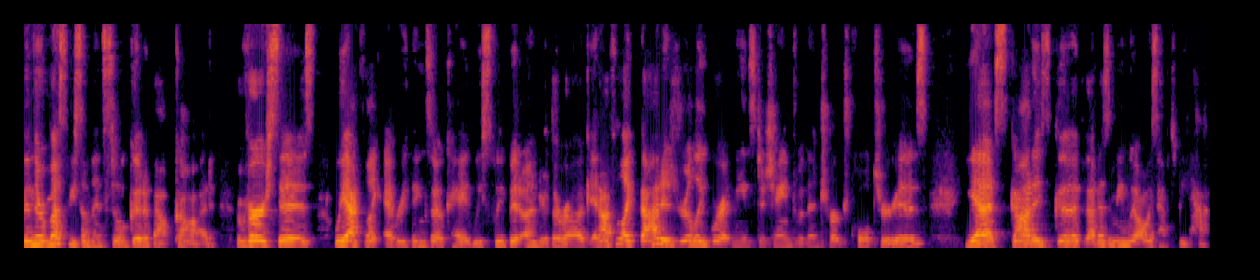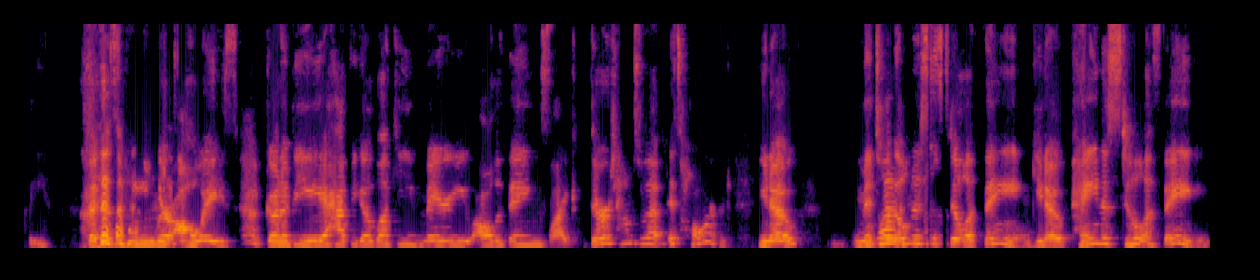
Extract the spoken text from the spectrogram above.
then there must be something still good about god versus we act like everything's okay we sweep it under the rug. And i feel like that is really where it needs to change within church culture is yes god is good that doesn't mean we always have to be happy. That doesn't mean we're always gonna be happy go lucky merry all the things. Like there are times where that it's hard you know? Mental illness is still a thing you know? Pain is still a thing.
